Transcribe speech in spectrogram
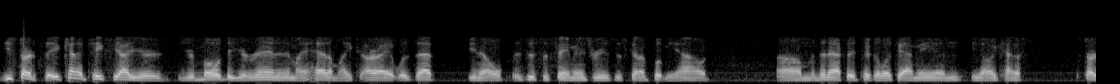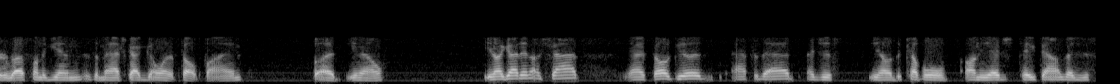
you start, it kind of takes you out of your your mode that you're in. And in my head, I'm like, "All right, was that, you know, is this the same injury? Is this going to put me out?" Um, and then after they took a look at me, and you know, I kind of started wrestling again as the match got going. It felt fine, but you know, you know, I got in on shots. And I felt good after that. I just, you know, the couple on the edge takedowns, I just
